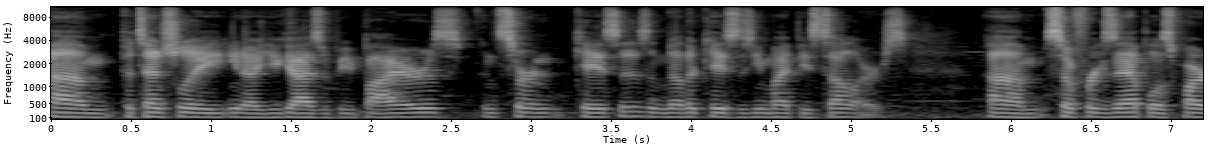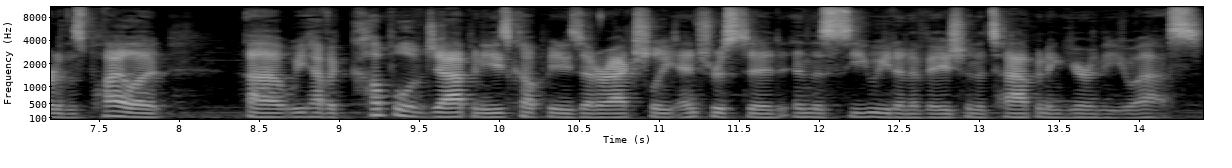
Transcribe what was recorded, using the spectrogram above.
um, potentially, you know, you guys would be buyers in certain cases. In other cases, you might be sellers. Um, so, for example, as part of this pilot, uh, we have a couple of Japanese companies that are actually interested in the seaweed innovation that's happening here in the U.S.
